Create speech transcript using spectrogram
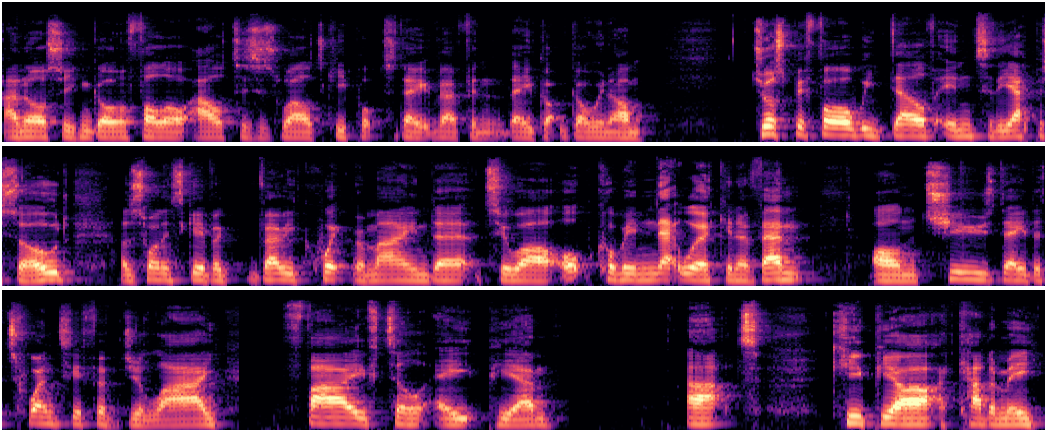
And also, you can go and follow Altis as well to keep up to date with everything that they've got going on. Just before we delve into the episode, I just wanted to give a very quick reminder to our upcoming networking event on Tuesday, the 20th of July, 5 till 8 pm at QPR Academy.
